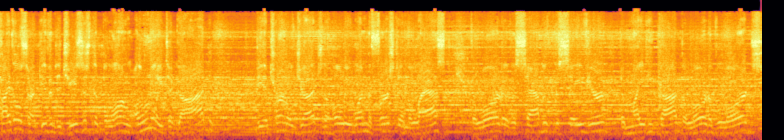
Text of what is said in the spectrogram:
Titles are given to Jesus that belong only to God the eternal judge, the Holy One, the first and the last, the Lord of the Sabbath, the Savior, the mighty God, the Lord of Lords,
